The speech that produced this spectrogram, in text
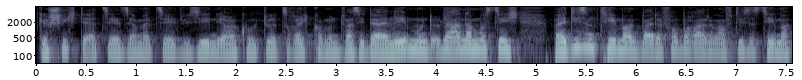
Geschichte erzählt. Sie haben erzählt, wie sie in ihrer Kultur zurechtkommen und was sie da erleben. Und unter anderem musste ich bei diesem Thema und bei der Vorbereitung auf dieses Thema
